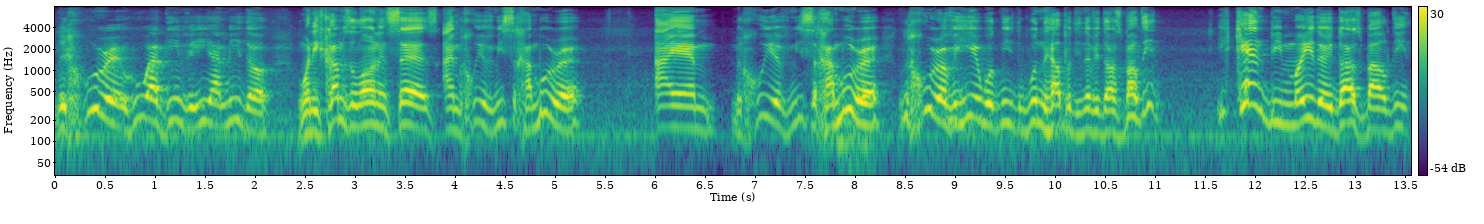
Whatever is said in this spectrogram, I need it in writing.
Lichure hu adin vehi amido. When he comes along and says, "I'm mechuyev misa chamura," I am mechuyev misa chamura. Lichure over here would need wouldn't help it. He never does baldin. He can't be moider does baldin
